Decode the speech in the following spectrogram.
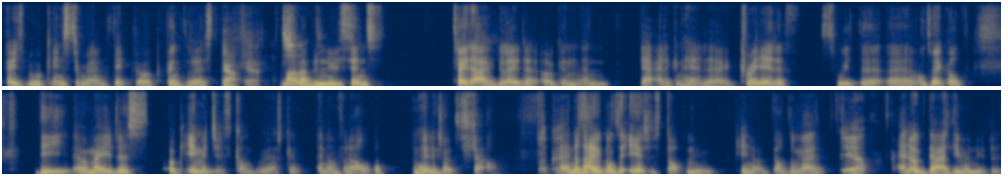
Facebook, Instagram, TikTok, Pinterest. Ja, ja. Maar we hebben nu sinds twee dagen geleden ook een, een ja, eigenlijk een hele creative suite uh, ontwikkeld. Die, eh, waarmee je dus ook images kan bewerken. En dan vooral op een hele grote schaal. Okay. En dat is eigenlijk onze eerste stap nu in ook dat domein. Ja. En ook daar zien we nu dus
